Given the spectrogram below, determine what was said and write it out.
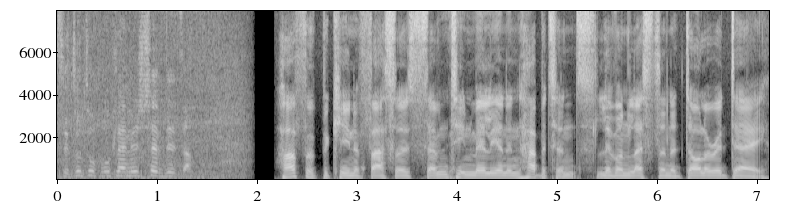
s'est autoproclamé chef d'État. Half of Burkina Faso's 17 million inhabitants live on less than a dollar a day.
